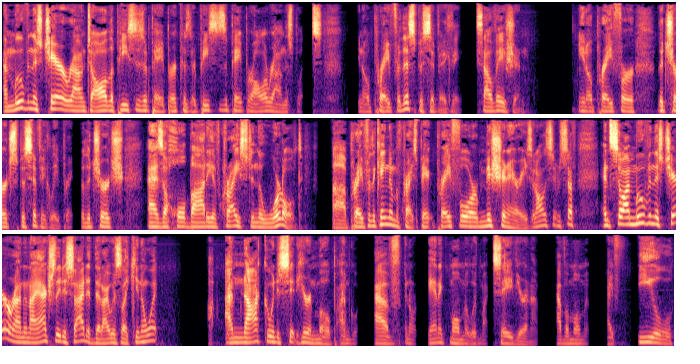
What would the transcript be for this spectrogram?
I'm moving this chair around to all the pieces of paper because there are pieces of paper all around this place. You know, pray for this specific thing, salvation. You know, pray for the church specifically, pray for the church as a whole body of Christ in the world. Uh, pray for the kingdom of Christ, pray, pray for missionaries and all this stuff. And so I'm moving this chair around and I actually decided that I was like, you know what? I'm not going to sit here and mope. I'm going to have an organic moment with my Savior, and I have a moment. I feel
